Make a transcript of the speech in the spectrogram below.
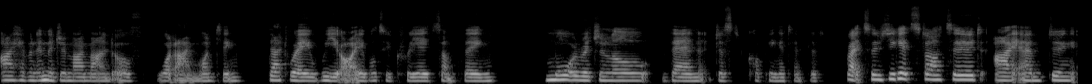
I have an image in my mind of what I'm wanting. That way we are able to create something more original than just copying a template. Right, so as you get started, I am doing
